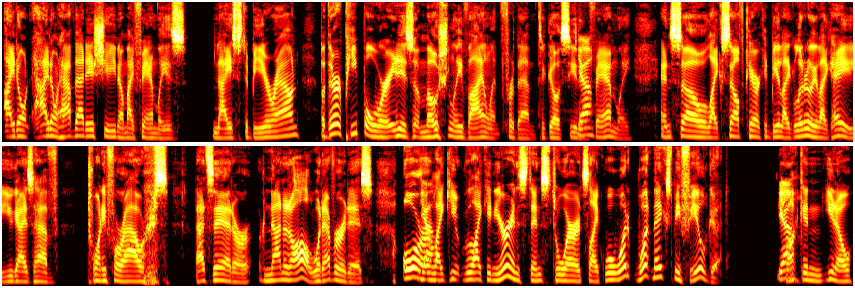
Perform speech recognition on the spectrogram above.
I don't I don't have that issue. You know my family is nice to be around but there are people where it is emotionally violent for them to go see their Yeah. family. And so like self-care could be like literally like hey you guys have 24 hours that's it or none at all whatever it is. Or Yeah. like you like in your instance to where it's like well what what makes me feel good yeah fucking you know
